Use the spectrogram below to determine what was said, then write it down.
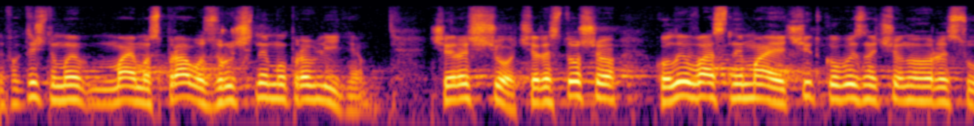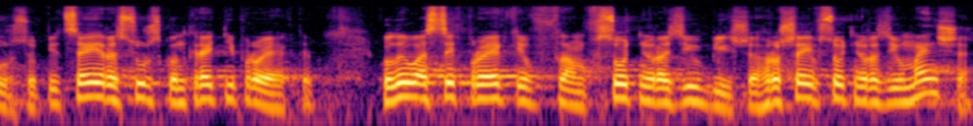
е, фактично, ми маємо справу з ручним управлінням. Через що? Через те, що коли у вас немає чітко визначеного ресурсу, під цей ресурс конкретні проекти, коли у вас цих проєктів там, в сотню разів більше, грошей в сотню разів менше,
